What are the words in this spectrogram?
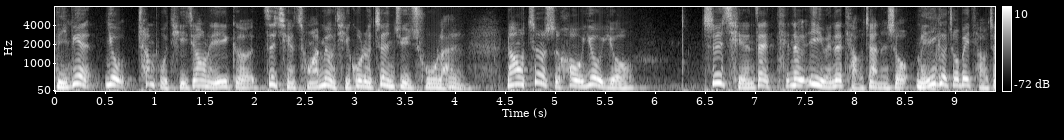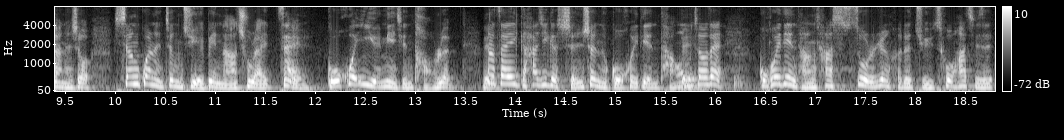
里面又川普提交了一个之前从来没有提过的证据出来，然后这时候又有。之前在那个议员在挑战的时候，每一个州被挑战的时候，相关的证据也被拿出来在国会议员面前讨论。那在一个它是一个神圣的国会殿堂，我们知道在国会殿堂，他做了任何的举措，他其实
